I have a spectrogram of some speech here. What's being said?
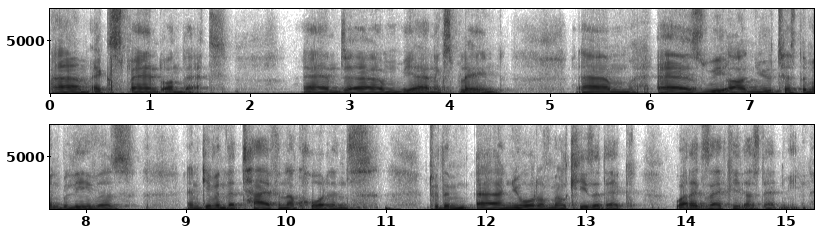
um, expand on that? And um, yeah, and explain. Um, as we are New Testament believers, and given the tithe in accordance to the uh, new order of Melchizedek, what exactly does that mean?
